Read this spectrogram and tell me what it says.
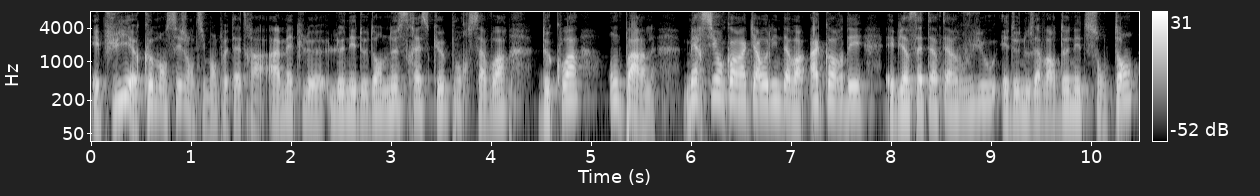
et puis commencer gentiment peut-être à, mettre le, nez dedans, ne serait-ce que pour savoir de quoi on parle. Merci encore à Caroline d'avoir accordé eh bien, cette interview et de nous avoir donné de son temps.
